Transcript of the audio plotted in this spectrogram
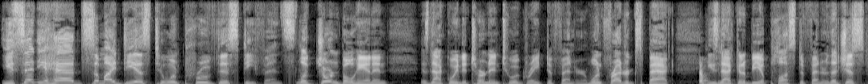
You said you had some ideas to improve this defense. Look, Jordan Bohannon is not going to turn into a great defender. When Fredrick's back, he's not going to be a plus defender. That's just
